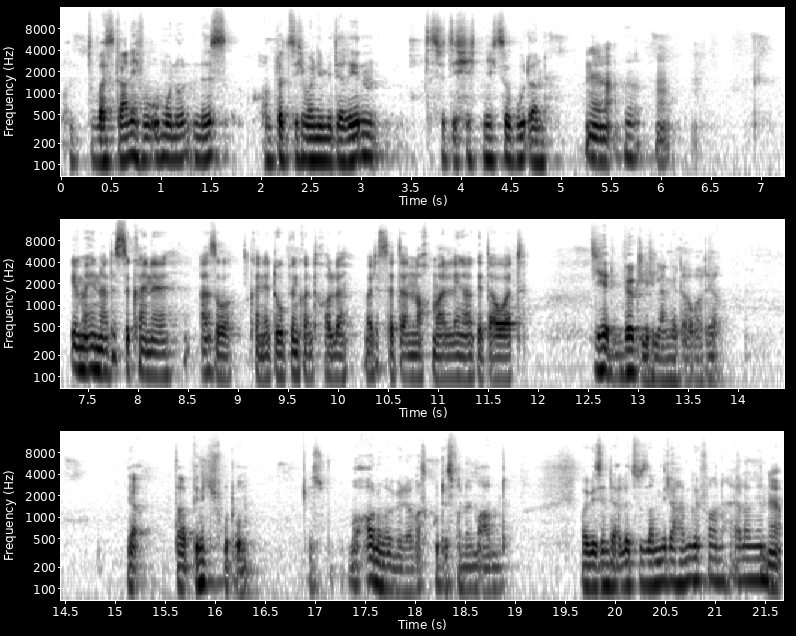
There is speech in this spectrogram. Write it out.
und du weißt gar nicht, wo oben und unten ist. Und plötzlich wollen die mit dir reden. Das fühlt sich echt nicht so gut an. ja. ja. Immerhin hattest du keine, also keine Dopingkontrolle, weil das hätte dann nochmal länger gedauert. Die hätte wirklich lange gedauert, ja. Ja, da bin ich froh drum. Das war auch nochmal wieder was Gutes von dem Abend. Weil wir sind ja alle zusammen wieder heimgefahren nach Erlangen. Ja.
